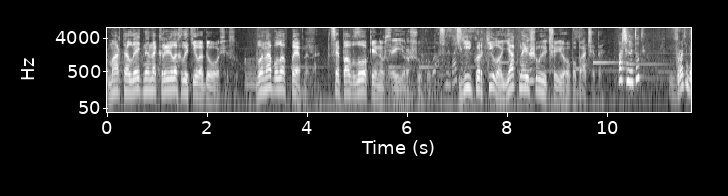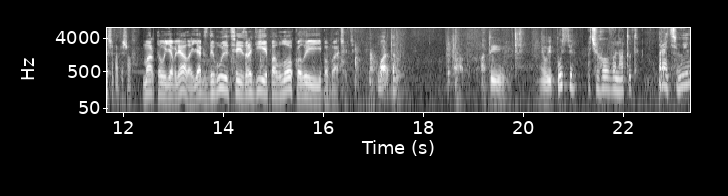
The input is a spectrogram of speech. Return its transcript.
Марта ледь не на крилах летіла до офісу. Вона була впевнена, це Павло кинувся її розшукувати. Не бачила? Їй кортіло якнайшвидше його побачити. Паша не тут? Вроді до шефа пішов. Марта уявляла, як здивується і зрадіє Павло, коли її побачить. Марта? А, а ти не у відпустці? А чого вона тут? Працюю.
